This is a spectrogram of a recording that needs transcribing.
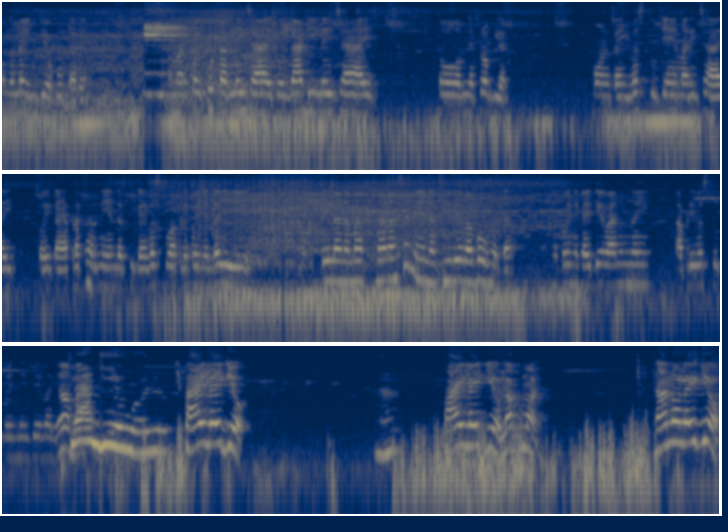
ઓલો લઈને ગયો કૂટરે અમારે કોઈ કૂટર લઈ જાય કોઈ ગાડી લઈ જાય તો અમને પ્રોબ્લેમ પણ કંઈ વસ્તુ ક્યાંય અમારી જાય કોઈ કાંઈ આપણા ઘરની અંદરથી કાંઈ વસ્તુ આપણે કોઈને દઈએ. પહેલાંના માપ માણસ છે ને એના જીવ એવા બહુ હતા. કોઈને કાંઈ દેવાનું નહીં આપણી વસ્તુ કોઈને નહીં દેવાની. બોલો ભાઈ લઈ ગયો. ભાઈ લઈ ગયો લખમણ નાનો લઈ ગયો.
